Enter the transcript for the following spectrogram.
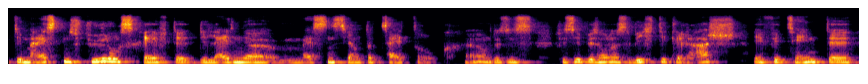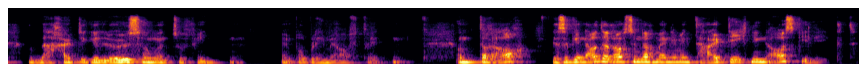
die meisten Führungskräfte, die leiden ja meistens sehr unter Zeitdruck. Ja, und es ist für sie besonders wichtig, rasch, effiziente und nachhaltige Lösungen zu finden wenn Probleme auftreten. Und darauf, also genau darauf sind auch meine Mentaltechniken ausgelegt.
